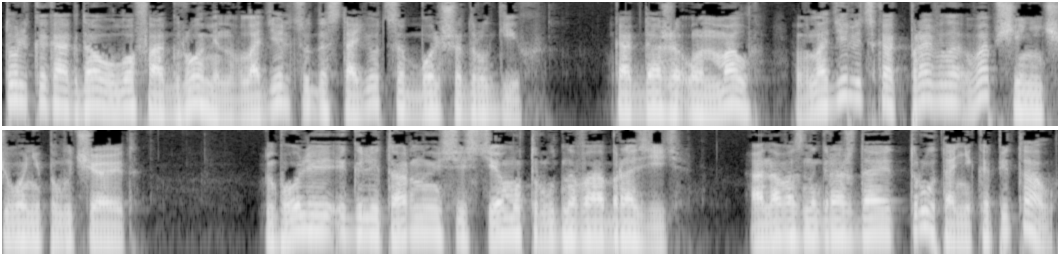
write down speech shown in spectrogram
Только когда улов огромен, владельцу достается больше других. Когда же он мал, владелец, как правило, вообще ничего не получает. Более эгалитарную систему трудно вообразить. Она вознаграждает труд, а не капитал,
